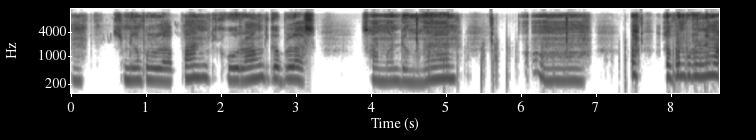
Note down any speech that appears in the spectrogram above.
98 dikurang 13 sama dengan uh, ah, 85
